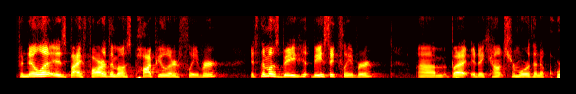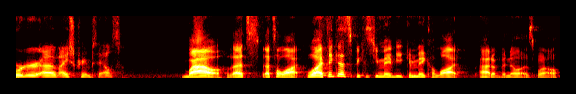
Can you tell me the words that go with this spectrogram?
vanilla is by far the most popular flavor. It's the most ba- basic flavor, um, but it accounts for more than a quarter of ice cream sales. Wow, that's that's a lot. Well, I think that's because you maybe you can make a lot out of vanilla as well.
